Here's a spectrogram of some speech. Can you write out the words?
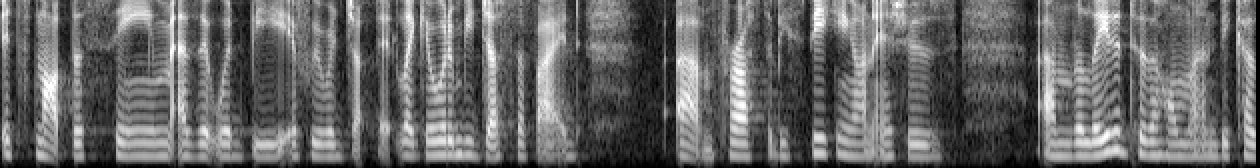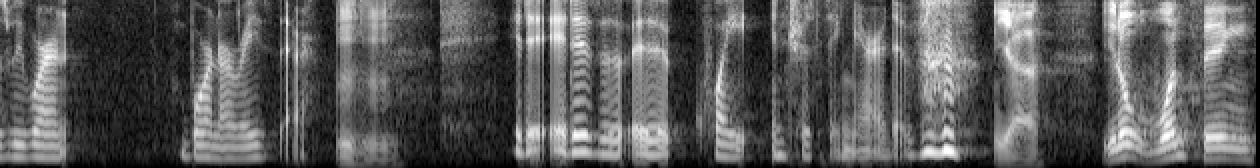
it's not the same as it would be if we were ju- like it wouldn't be justified um, for us to be speaking on issues um, related to the homeland because we weren't born or raised there. It it is a, a quite interesting narrative. Yeah. You know, one thing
